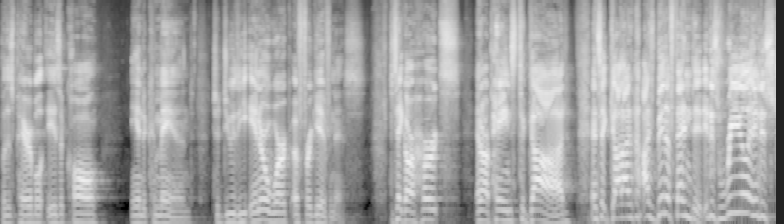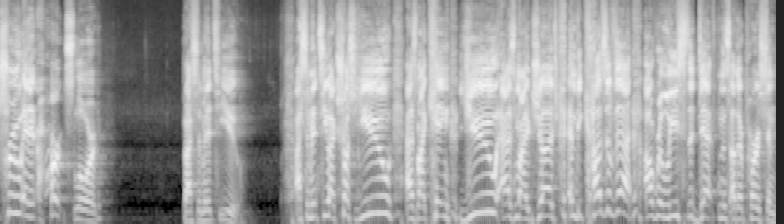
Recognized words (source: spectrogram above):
But this parable is a call and a command to do the inner work of forgiveness, to take our hurts and our pains to God and say, God, I've, I've been offended. It is real and it is true and it hurts, Lord. But I submit it to you. I submit to you. I trust you as my king, you as my judge. And because of that, I'll release the debt from this other person.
